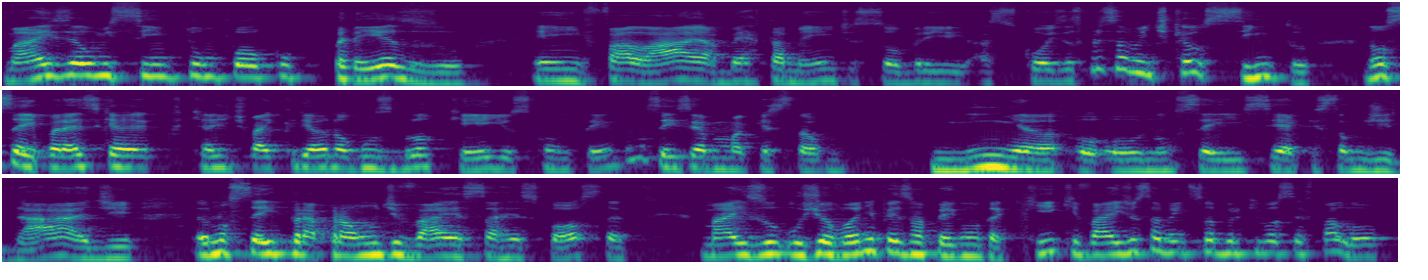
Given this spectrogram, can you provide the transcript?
mas eu me sinto um pouco preso em falar abertamente sobre as coisas, principalmente que eu sinto. Não sei, parece que, é, que a gente vai criando alguns bloqueios com o tempo. Não sei se é uma questão minha ou, ou não sei se é questão de idade. Eu não sei para onde vai essa resposta. Mas o, o Giovanni fez uma pergunta aqui que vai justamente sobre o que você falou.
